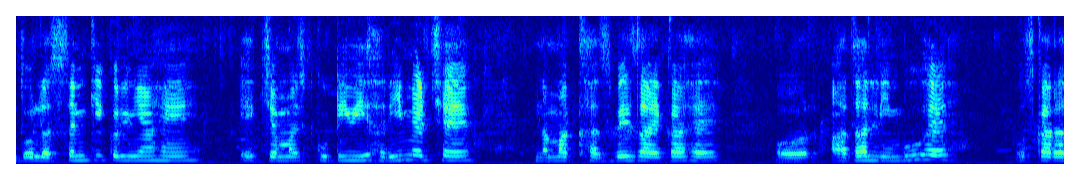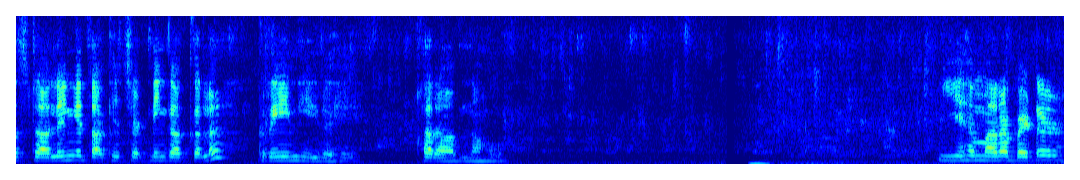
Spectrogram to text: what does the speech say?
दो लहसुन की कलियाँ हैं, एक चम्मच कुटी हुई हरी मिर्च है, नमक हसबे जायका है, और आधा नींबू है उसका रस डालेंगे ताकि चटनी का कलर ग्रीन ही रहे, ख़राब ना हो। ये हमारा बैटर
